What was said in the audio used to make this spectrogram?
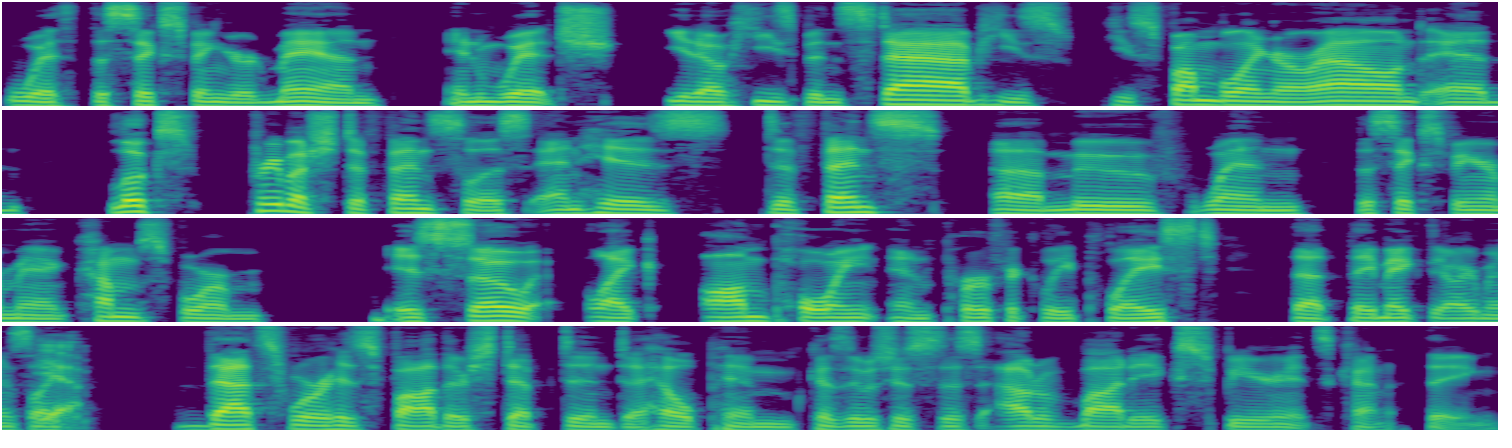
with the six fingered man in which you know he's been stabbed he's he's fumbling around and looks pretty much defenseless and his defense uh, move when the six finger man comes for him is so like on point and perfectly placed that they make the arguments like Yeah. That's where his father stepped in to help him because it was just this out of body experience kind of thing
